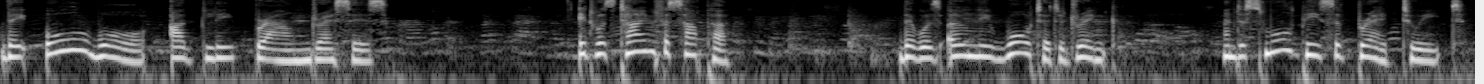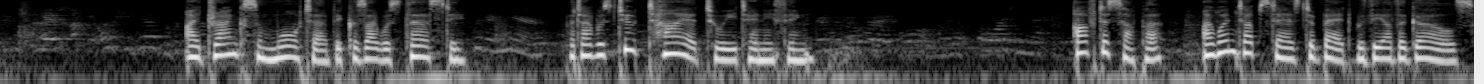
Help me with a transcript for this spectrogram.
They all wore ugly brown dresses. It was time for supper. There was only water to drink and a small piece of bread to eat. I drank some water because I was thirsty, but I was too tired to eat anything. After supper, I went upstairs to bed with the other girls.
